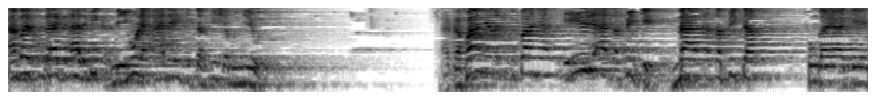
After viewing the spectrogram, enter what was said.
ambaye funga yake inaharibika? Ni yule anayejitapisha mwenyewe. Akafanya anachokifanya ili atapike na akatapika funga yake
